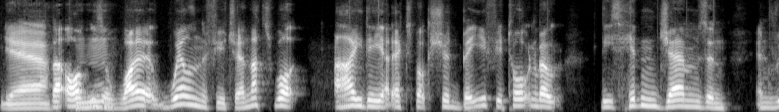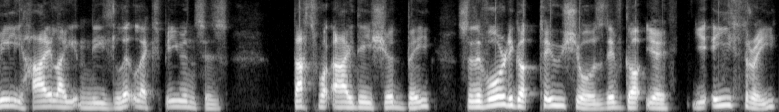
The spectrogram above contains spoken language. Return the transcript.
Yeah, that all mm-hmm. these are well, well in the future, and that's what ID at Xbox should be. If you're talking about these hidden gems and and really highlighting these little experiences, that's what ID should be. So they've already got two shows. They've got your your E3,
